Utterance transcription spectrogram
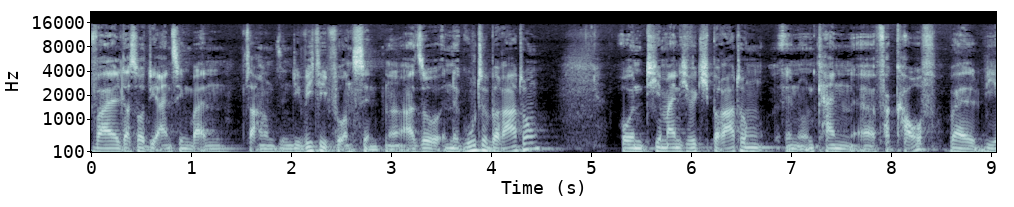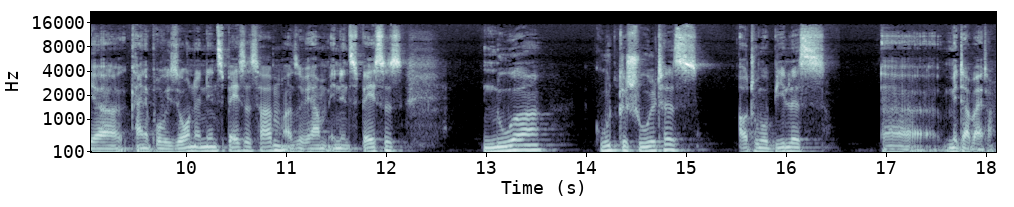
Weil das auch die einzigen beiden Sachen sind, die wichtig für uns sind. Ne? Also eine gute Beratung. Und hier meine ich wirklich Beratung und keinen äh, Verkauf, weil wir keine Provision in den Spaces haben. Also wir haben in den Spaces nur gut geschultes, automobiles äh, Mitarbeiter,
